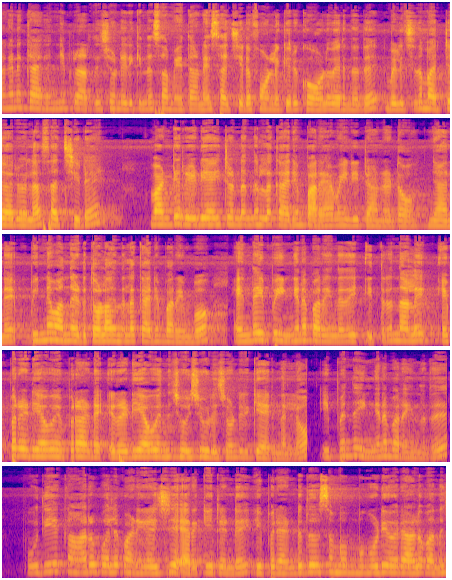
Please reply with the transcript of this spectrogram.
അങ്ങനെ കരഞ്ഞ് പ്രാർത്ഥിച്ചുകൊണ്ടിരിക്കുന്ന സമയത്താണ് സച്ചിയുടെ ഫോണിലേക്ക് ഒരു കോൾ വരുന്നത്. വിളിച്ചത് മറ്റാരുമല്ല സച്ചിയുടെ വണ്ടി റെഡി ആയിട്ടുണ്ടെന്നുള്ള കാര്യം പറയാൻ വേണ്ടിയിട്ടാണ് കേട്ടോ. ഞാൻ പിന്നെ വന്ന് എടുത്തോളാം എന്നുള്ള കാര്യം പറയുമ്പോൾ എന്താ ഇപ്പം ഇങ്ങനെ പറയുന്നത്? ഇത്ര നാൾ എപ്പോൾ റെഡിയാവും എപ്പോൾ റെഡിയാവും എന്ന് ചോദിച്ച് വിളിച്ചുകൊണ്ടിരിക്കുകയായിരുന്നല്ലോ. ഇപ്പൊ എന്താ ഇങ്ങനെ പറയുന്നത്? പുതിയ കാറ് പോലെ പണി കഴിച്ച് ഇറക്കിയിട്ടുണ്ട്. ഇപ്പൊ രണ്ടു ദിവസം മുമ്പും കൂടി ഒരാൾ വന്ന്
